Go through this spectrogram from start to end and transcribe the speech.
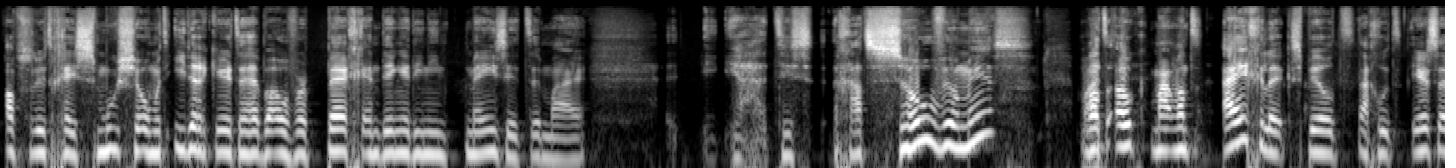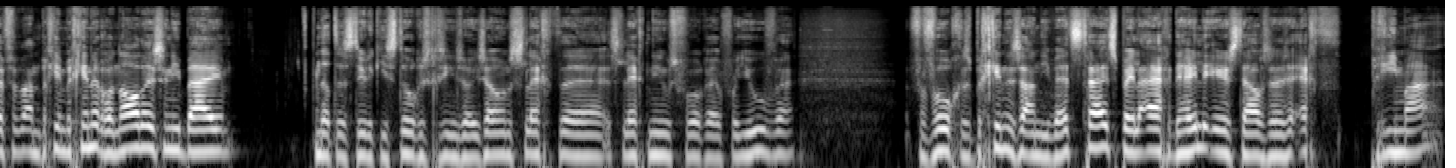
absoluut geen smoesje om het iedere keer te hebben over pech en dingen die niet meezitten. Maar eh, ja, het is, er gaat zoveel mis. Maar Wat ook, maar want eigenlijk speelt, nou goed, eerst even aan het begin beginnen. Ronaldo is er niet bij. Dat is natuurlijk historisch gezien sowieso een slecht, slecht nieuws voor, eh, voor Juve. Vervolgens beginnen ze aan die wedstrijd. Spelen eigenlijk de hele eerste helft zijn ze echt prima.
